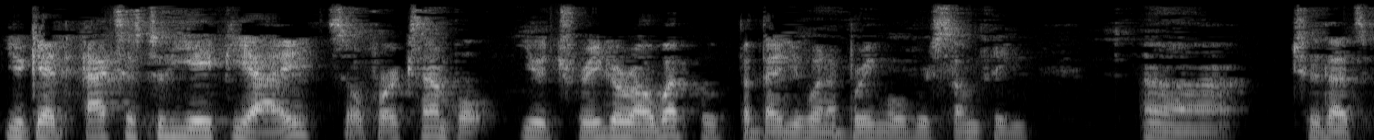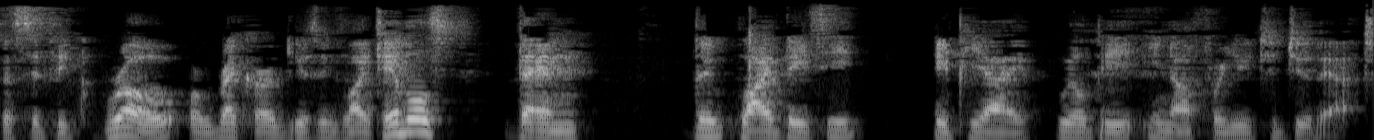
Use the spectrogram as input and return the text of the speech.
You get access to the API. So for example, you trigger a webhook, but then you want to bring over something uh, to that specific row or record using Glide tables, then the Glide API will be enough for you to do that.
